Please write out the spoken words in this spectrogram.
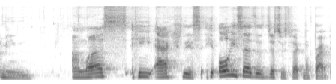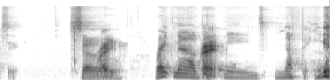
I mean, unless he actually, he, all he says is just respect my privacy. So right right now, right. that means nothing.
